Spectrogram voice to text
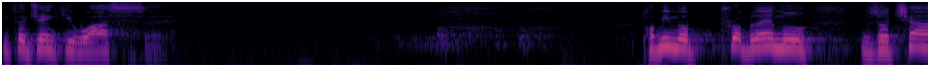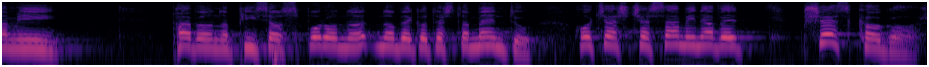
I to dzięki łasce. Pomimo problemu z oczami, Paweł napisał sporo no, Nowego Testamentu, chociaż czasami nawet przez kogoś.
